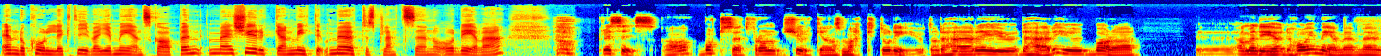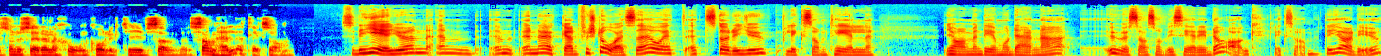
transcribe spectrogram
ändå kollektiva gemenskapen med kyrkan mitt mötesplatsen och, och det va? Precis, ja. bortsett från kyrkans makt och det. Utan det här är ju, det här är ju bara Eh, ja, men det, det, har ju med, med, med, som du säger, relation, kollektiv, sam, samhället liksom. Så det ger ju en, en, en, ökad förståelse och ett, ett större djup liksom till ja, men det moderna USA som vi ser idag. Liksom. Det gör det ju.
